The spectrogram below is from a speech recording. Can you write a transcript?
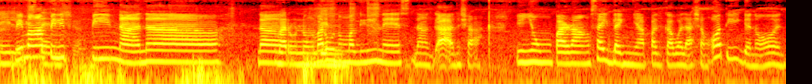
Nail may mga extension. Pilipina na na Marunong din. marunong maglinis, nag-aano siya. Yun yung parang sideline niya pagka wala siyang OT, ganon.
